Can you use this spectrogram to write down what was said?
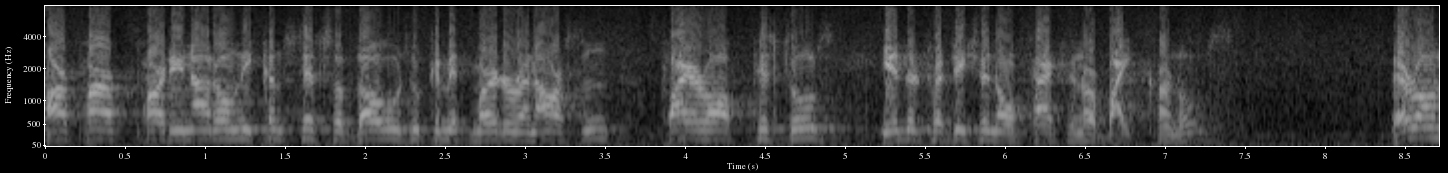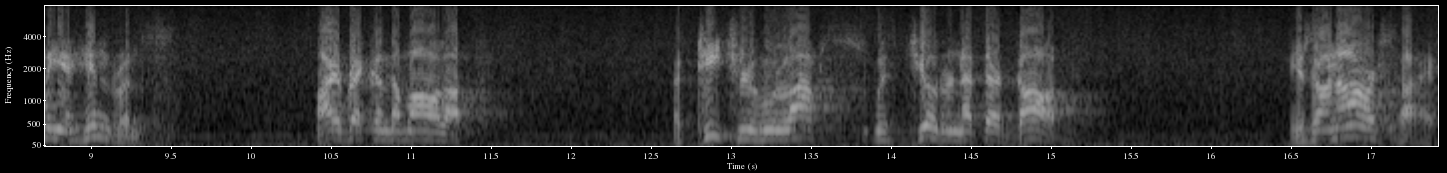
Our party not only consists of those who commit murder and arson, fire off pistols in the traditional fashion or bite colonels. They're only a hindrance. I reckon them all up. A teacher who laughs with children at their God is on our side.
